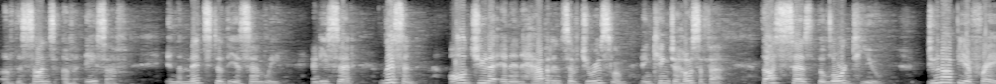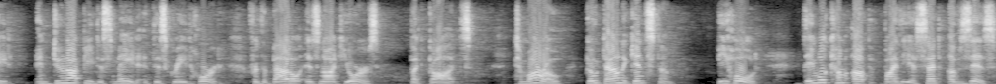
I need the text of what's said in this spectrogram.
of the sons of Asaph in the midst of the assembly, and he said, Listen, all Judah and inhabitants of Jerusalem, and King Jehoshaphat, thus says the Lord to you Do not be afraid, and do not be dismayed at this great horde, for the battle is not yours, but God's. Tomorrow go down against them. Behold, they will come up by the ascent of Ziz,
